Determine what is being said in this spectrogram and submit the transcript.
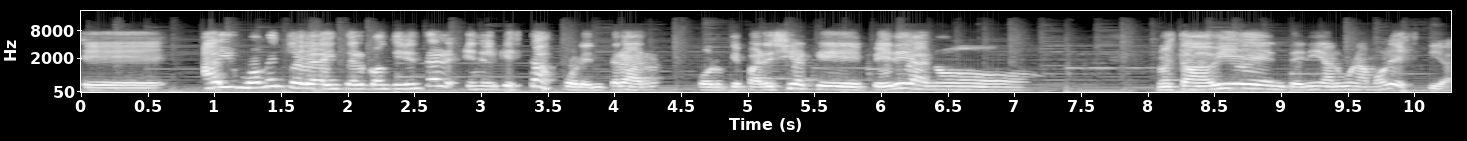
Eh, hay un momento de la intercontinental en el que estás por entrar, porque parecía que Perea no, no estaba bien, tenía alguna molestia.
